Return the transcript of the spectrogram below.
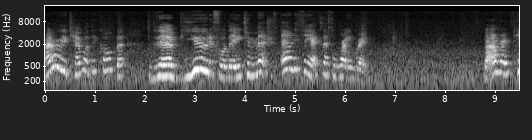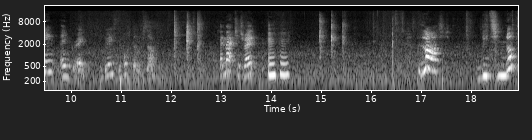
I don't really care what they call, but they're beautiful. They can match with anything except for white and grey. But I'm wearing pink and grey. Grey's the bottom, so it matches, right? Mm-hmm. Last but not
